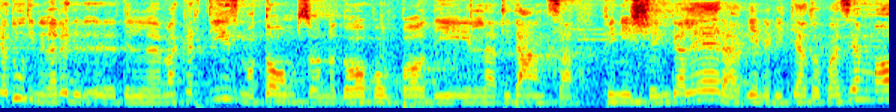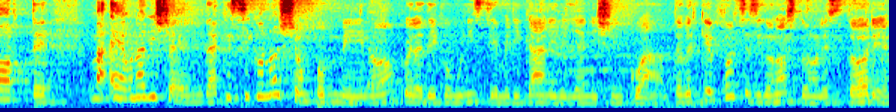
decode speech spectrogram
caduti nella rete eh, del maccartismo, Thompson dopo un po' di latitanza finisce in galera, viene picchiato quasi a morte, ma è una vicenda che si conosce un po' meno, quella dei comunisti americani degli anni 50, perché forse si conoscono le storie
